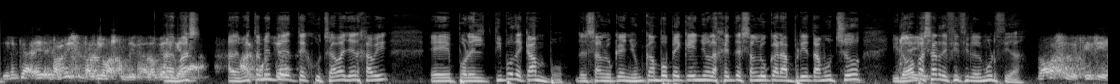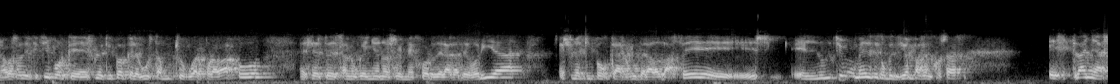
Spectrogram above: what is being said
Tienen que- eh, para mí es el partido más complicado que Además, además también te, escuchaba ayer, Javi, eh, por el tipo de campo del sanluqueño. Un campo pequeño, la gente de Sanlúcar aprieta mucho y lo va a pasar difícil el Murcia. No va a ser difícil, no va a ser difícil porque es un equipo que le gusta mucho jugar por abajo, el césped de Sanluqueño no es el mejor de la categoría, es un equipo que ha recuperado la fe, es el último mes de competición pasan cosas extrañas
